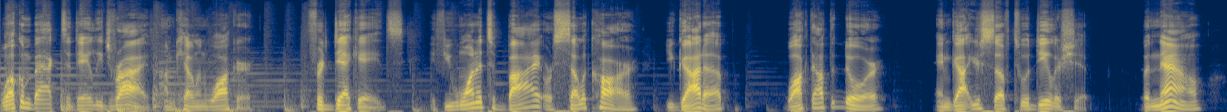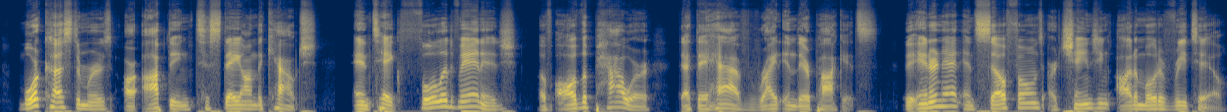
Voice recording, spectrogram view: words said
Welcome back to Daily Drive. I'm Kellen Walker. For decades, if you wanted to buy or sell a car, you got up, walked out the door, and got yourself to a dealership. But now, more customers are opting to stay on the couch and take full advantage of all the power that they have right in their pockets. The internet and cell phones are changing automotive retail,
